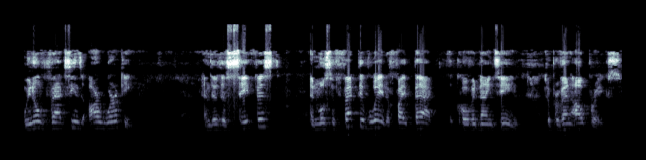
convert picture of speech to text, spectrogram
We know vaccines are working, and they're the safest and most effective way to fight back the COVID 19, to prevent outbreaks,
